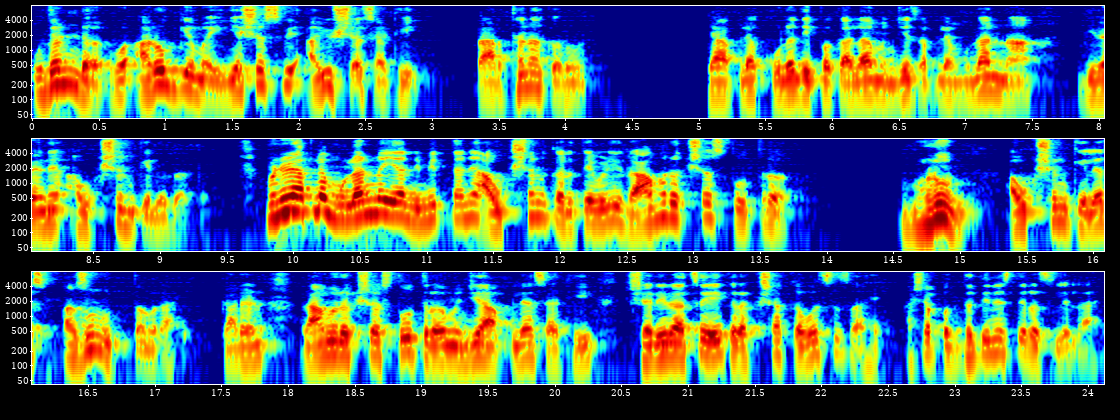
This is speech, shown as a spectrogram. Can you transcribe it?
उदंड व आरोग्यमय यशस्वी आयुष्यासाठी प्रार्थना करून या आपल्या कुलदीपकाला म्हणजेच आपल्या मुलांना दिव्याने औक्षण केलं जातं. म्हणजे आपल्या मुलांना या निमित्ताने औक्षण करतेवेळी रामरक्षा स्तोत्र म्हणून औक्षण केल्यास अजून उत्तम राहील. कारण रामरक्षा स्तोत्र म्हणजे आपल्यासाठी शरीराचं एक रक्षा कवचच आहे. अशा पद्धतीनेच ते रचलेलं आहे.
